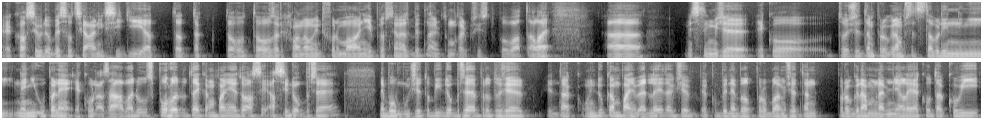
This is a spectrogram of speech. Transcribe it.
jako asi v době sociálních sítí a to, tak toho, toho zrychleného informování je prostě nezbytné k tomu tak přistupovat, ale a, myslím, že jako to, že ten program představili nyní, není úplně jako na závadu. Z pohledu té kampaně je to asi, asi dobře, nebo může to být dobře, protože jednak oni tu kampaň vedli, takže jako by nebyl problém, že ten program neměli jako takový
